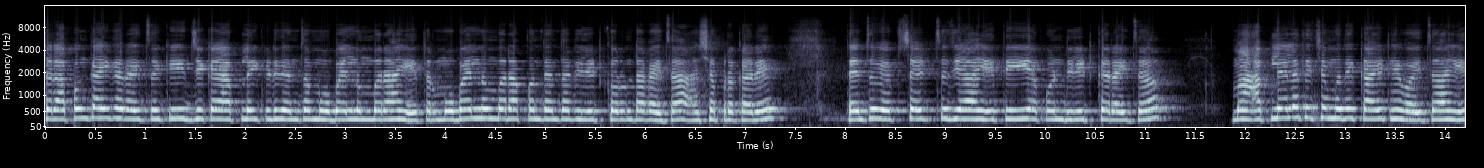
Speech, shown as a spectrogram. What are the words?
तर आपण काय करायचं की जे काय आपल्या इकडे त्यांचा मोबाईल नंबर आहे तर मोबाईल नंबर आपण त्यांचा डिलीट करून टाकायचा अशा प्रकारे. त्यांचं वेबसाईटचं जे आहे तेही आपण डिलीट करायचं. मग आपल्याला त्याच्यामध्ये काय ठेवायचं आहे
